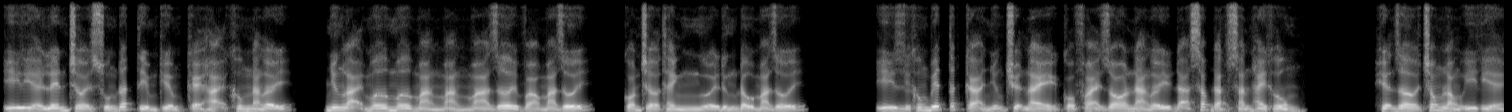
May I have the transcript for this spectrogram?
y y lên trời xuống đất tìm kiếm kẻ hại không nàng ấy, nhưng lại mơ mơ màng màng mà rơi vào ma giới, còn trở thành người đứng đầu ma giới. Y gì không biết tất cả những chuyện này có phải do nàng ấy đã sắp đặt sẵn hay không. Hiện giờ trong lòng y ỉa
